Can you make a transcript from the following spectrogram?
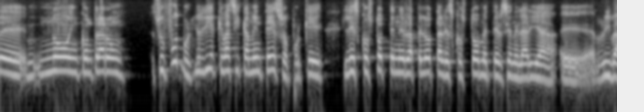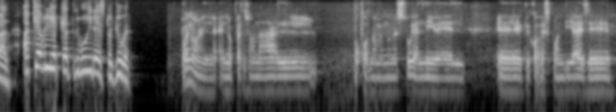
eh, no encontraron su fútbol. Yo diría que básicamente eso, porque les costó tener la pelota, les costó meterse en el área eh, rival. ¿A qué habría que atribuir esto, Juber? Bueno, en, lo personal, por lo menos no estuve al nivel eh, que correspondía a ese,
